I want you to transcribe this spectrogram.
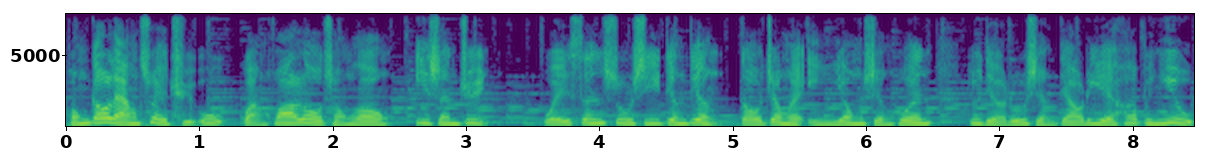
红高粱萃取物、管花肉苁蓉、益生菌、维生素 C 等等多种的营养成分，对着女性调理的好朋友，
